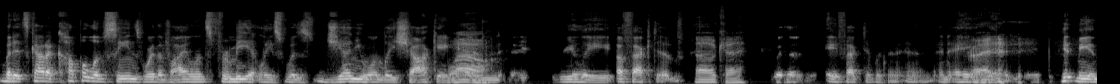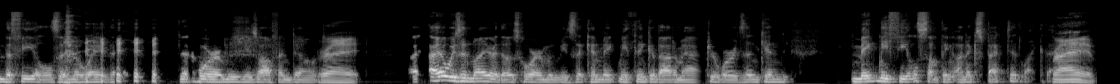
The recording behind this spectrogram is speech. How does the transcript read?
but it's got a couple of scenes where the violence for me at least was genuinely shocking Wow. and really effective oh, okay with an effective with an, an A. Right. and It, it hit me in the feels in the way that, that horror movies often don't. right I, I always admire those horror movies that can make me think about them afterwards and can make me feel something unexpected like that. right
